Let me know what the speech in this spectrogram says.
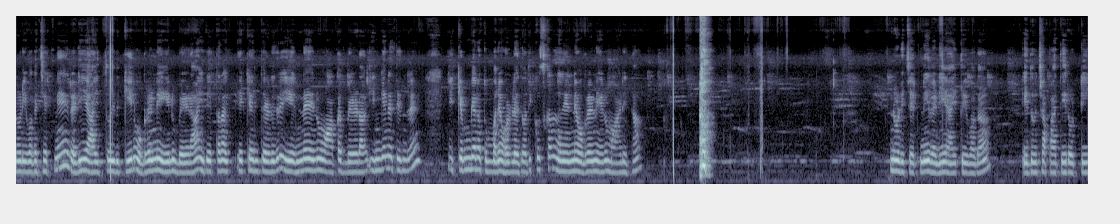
ನೋಡಿ, ಇವಾಗ ಚಟ್ನಿ ರೆಡಿ ಆಯಿತು. ಇದಕ್ಕೇನು ಒಗ್ಗರಣೆ ಏನು ಬೇಡ. ಇದೇ ಥರ ಏಕೆ ಅಂತ ಹೇಳಿದರೆ ಈ ಎಣ್ಣೆ ಹಾಕೋದು ಬೇಡ. ಹಿಂಗೇನೆ ತಿಂದರೆ ಈ ಕೆಮ್ಮಿಗೆನ ತುಂಬಾ ಒಳ್ಳೆಯದು ಅದಕ್ಕೋಸ್ಕರ ನಾನು ಎಣ್ಣೆ ಒಗ್ಗರಣೆ ಏನು ಮಾಡಿಲ್ಲ. ನೋಡಿ, ಚಟ್ನಿ ರೆಡಿ ಆಯಿತು ಇವಾಗ. ಇದು ಚಪಾತಿ, ರೊಟ್ಟಿ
